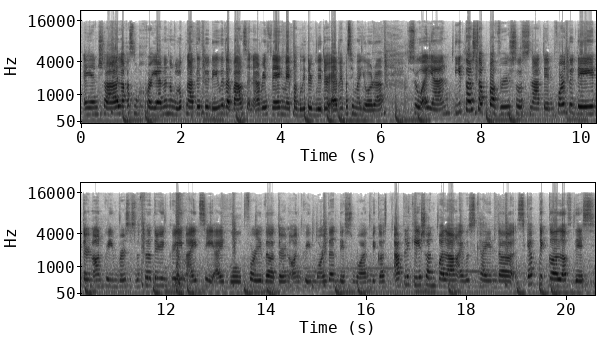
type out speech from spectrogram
Ayan siya. Lakas ng kakoreano ng look natin today with the bangs and everything. May pag-glitter-glitter eh. May pa si Mayora. So, ayan. Dito sa pa-versus natin for today, turn-on cream versus the filtering cream, I'd say I'd go for the turn-on cream more than this one because application pa lang, I was kinda skeptical of this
